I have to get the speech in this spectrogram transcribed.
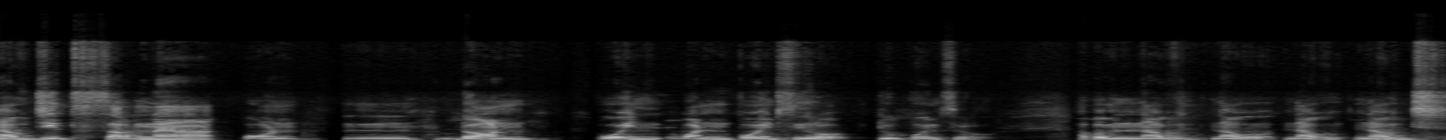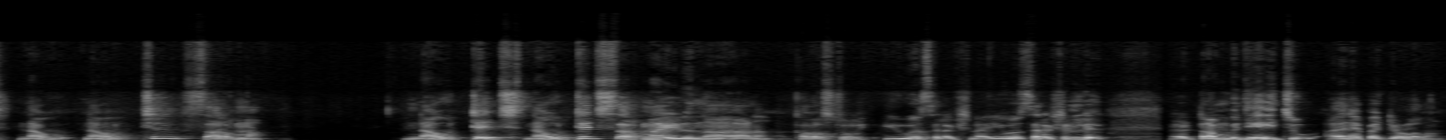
Navjit Sarna on Don point one point zero two point zero അപ്പം നവ് നവ് നവ് നൗജ് നവ് നൗച്ച് സർണ നൗറ്റച്ച് നൗറ്റച്ച് സർണ എഴുതുന്നതാണ് cover story U S election U S ഇലക്ഷനിൽ ട്രംപ് ജയിച്ചു. അതിനെ പറ്റിയുള്ളതാണ്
